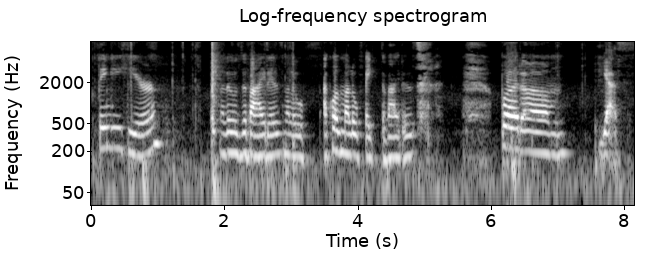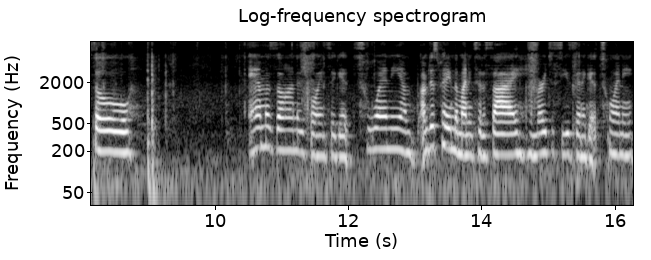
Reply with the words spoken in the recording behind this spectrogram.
thingy here. My little dividers my little i call them my little fake dividers. But um yes so amazon is going to get 20 i'm i'm just putting the money to the side. Emergency is going to get 20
